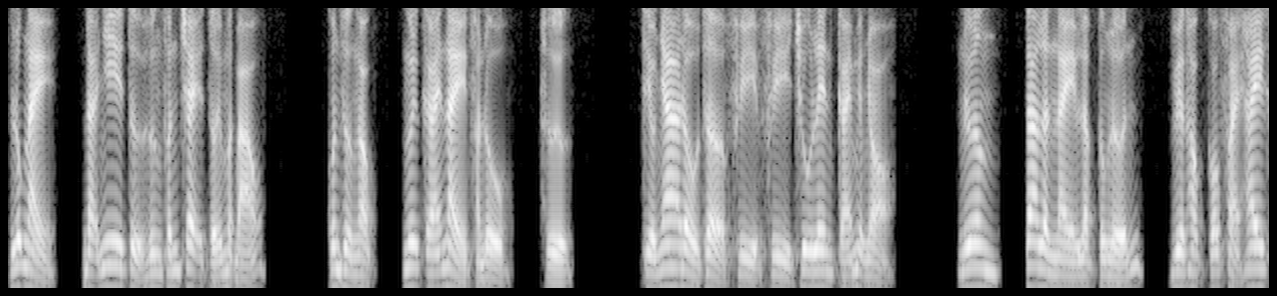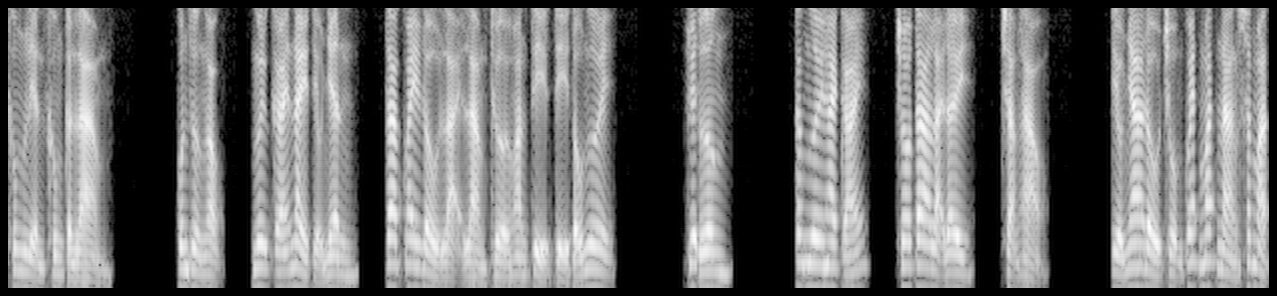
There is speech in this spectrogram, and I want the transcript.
Lúc này, đại nhi tử hưng phấn chạy tới mật báo. Quân thường ngọc, ngươi cái này phản đồ, hừ. Tiểu nha đầu thở phì phì chu lên cái miệng nhỏ. Nương, ta lần này lập công lớn, việc học có phải hay không liền không cần làm. Quân thường ngọc, ngươi cái này tiểu nhân, ta quay đầu lại làm thừa hoan tỷ tỷ tấu ngươi. Tuyết ương, các ngươi hai cái, cho ta lại đây, chạm hảo. Tiểu nha đầu trộm quét mắt nàng sắc mặt,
